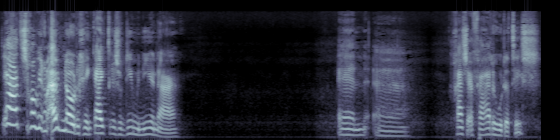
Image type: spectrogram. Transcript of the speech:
ja, het is gewoon weer een uitnodiging. Kijk er eens op die manier naar. En uh, ga eens ervaren hoe dat is.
